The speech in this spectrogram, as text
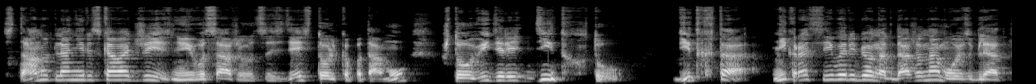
Станут ли они рисковать жизнью и высаживаться здесь только потому, что увидели Дитхту? Дитхта – некрасивый ребенок даже на мой взгляд,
